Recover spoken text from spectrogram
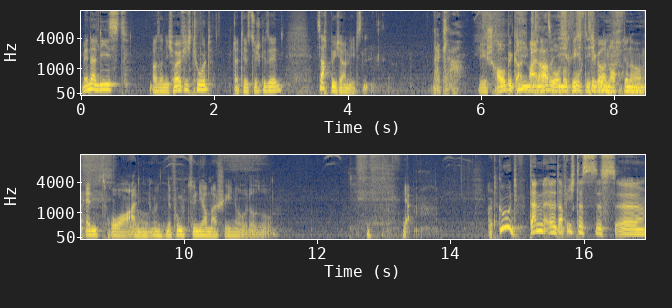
wenn er liest, was er nicht häufig tut, statistisch gesehen, Sachbücher am liebsten. Na klar. Wie schraube ich an meiner 250er noch genau. ein Endrohr an und eine Funktioniermaschine oder so. Ja. Gut, Gut dann äh, darf ich das, das äh,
